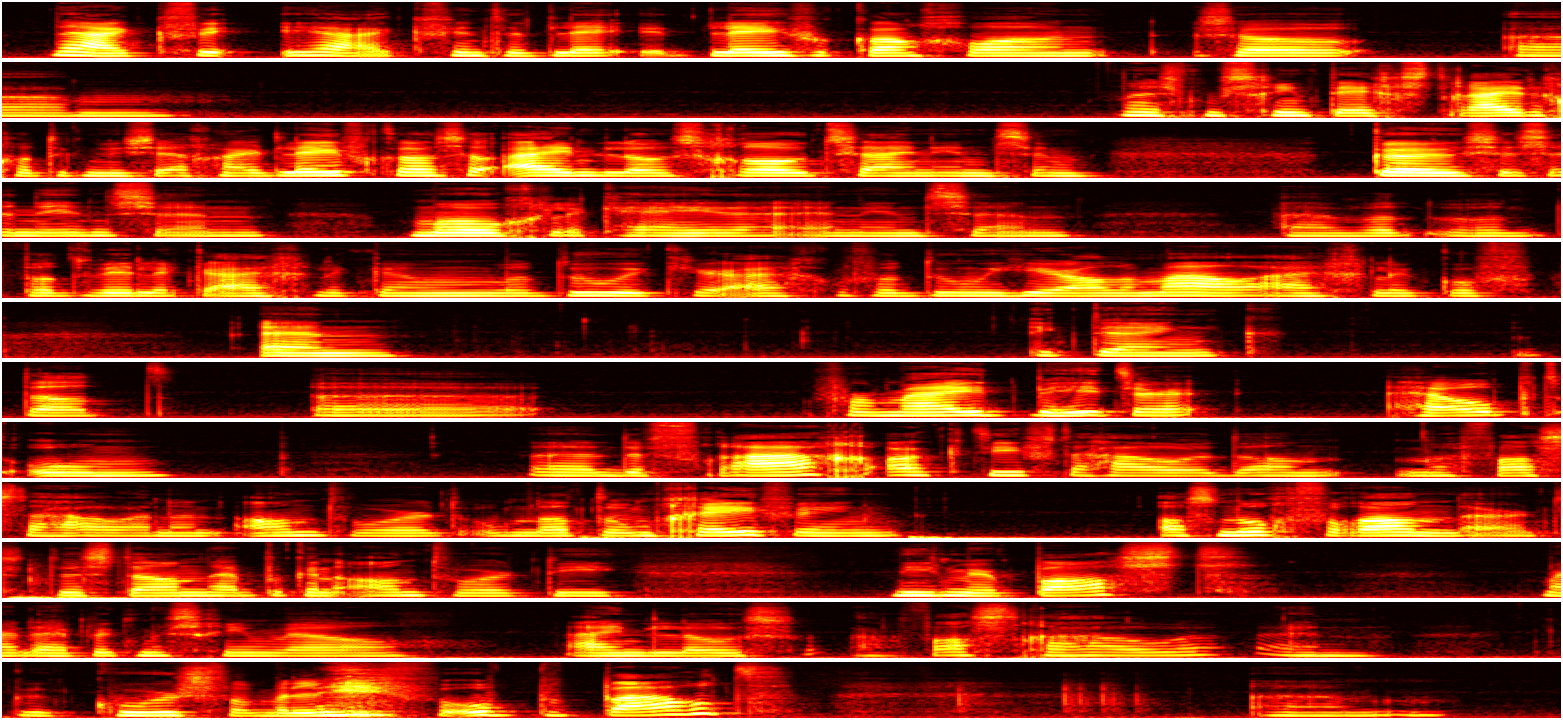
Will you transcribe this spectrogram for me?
ja, ik vind, ja, ik vind het leven kan gewoon zo. Ehm dat is misschien tegenstrijdig wat ik nu zeg, maar het leven kan zo eindeloos groot zijn in zijn keuzes en in zijn mogelijkheden en in zijn. eh, wat, wat, wat wil ik eigenlijk en wat doe ik hier eigenlijk? Of wat doen we hier allemaal eigenlijk? Of, en ik denk dat eh, voor mij het beter helpt om eh, de vraag actief te houden dan me vast te houden aan een antwoord, omdat de omgeving alsnog verandert. Dus dan heb ik een antwoord die niet meer past, maar daar heb ik misschien wel eindeloos aan vastgehouden en de koers van mijn leven op bepaald. Ehm,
